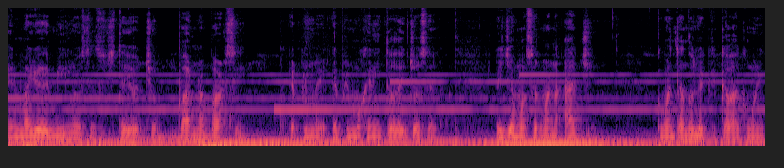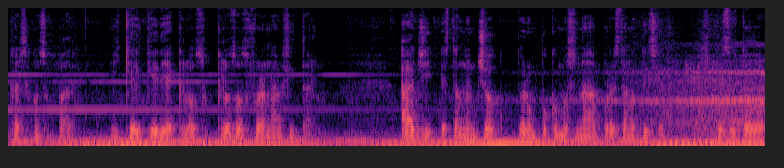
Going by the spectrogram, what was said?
En mayo de 1988, Barnard Barcy, el, el primogénito de Joseph, le llamó a su hermana Aggie, comentándole que acaba de comunicarse con su padre y que él quería que los, que los dos fueran a visitarlo. Aggie, estando en shock, pero un poco emocionada por esta noticia, después de todo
